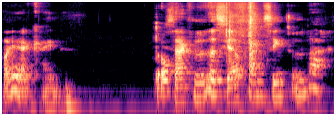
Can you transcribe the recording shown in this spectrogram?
War ja keine. Doch. Ich sag nur, dass Japan singt und lacht.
